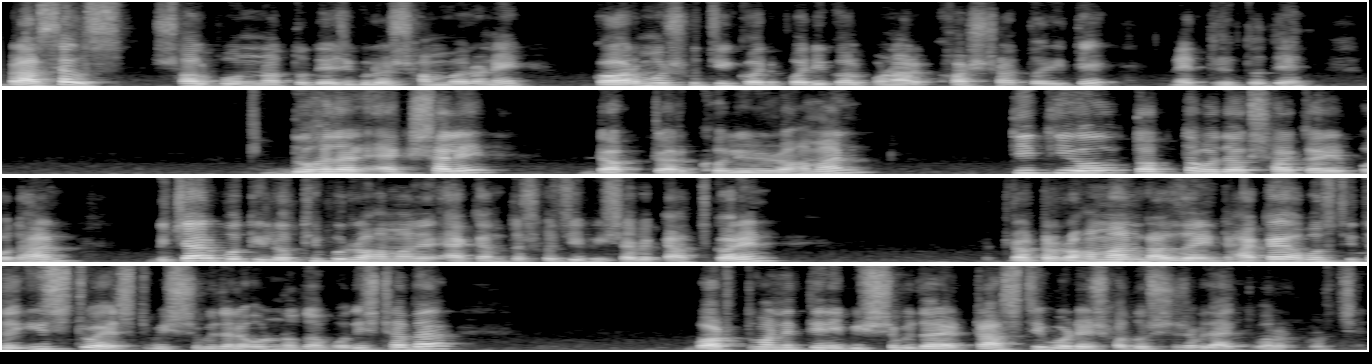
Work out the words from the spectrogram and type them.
ব্রাসেলস স্বল্প উন্নত দেশগুলোর সম্মেলনে কর্মসূচি পরিকল্পনার খসড়া তৈরিতে নেতৃত্ব দেন। দু হাজার এক সালে ডক্টর খলিলুর রহমান, তৃতীয় তত্ত্বাবধায়ক সরকারের প্রধান, বিচারপতি লতিফুর রহমানের একান্ত সচিব হিসাবে কাজ করেন। ডক্টর রহমান রাজধানী ঢাকায় অবস্থিত ইস্ট ওয়েস্ট বিশ্ববিদ্যালয়ের অন্যতম প্রতিষ্ঠাতা। বর্তমানে তিনি বিশ্ববিদ্যালয়ের ট্রাস্টি বোর্ডের সদস্য হিসেবে দায়িত্ব পালন করছেন।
